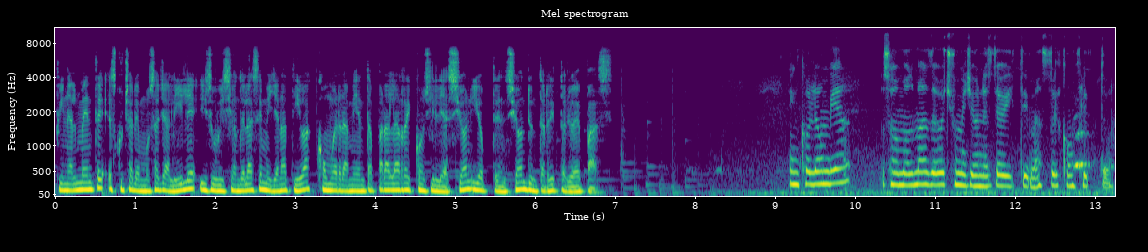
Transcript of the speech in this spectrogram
Finalmente, escucharemos a Yalile y su visión de la semilla nativa como herramienta para la reconciliación y obtención de un territorio de paz. En Colombia somos más de 8 millones de víctimas del conflicto.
